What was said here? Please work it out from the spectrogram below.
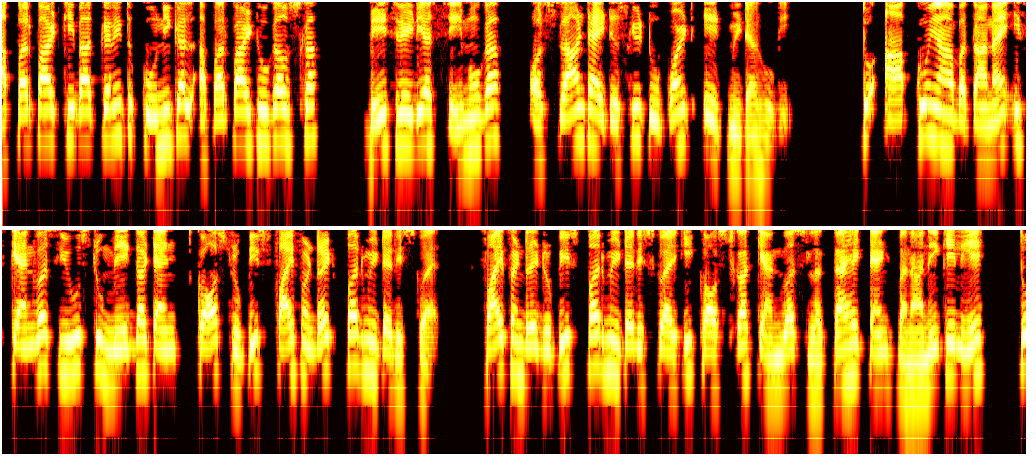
अपर पार्ट की बात करें तो कोनिकल अपर पार्ट होगा उसका, बेस रेडियस सेम होगा और स्लांट हाइट उसकी 2.8 मीटर होगी। तो आपको यहाँ बताना है if canvas use to make the tent cost rupees five hundred per metre square five hundred rupees per metre square की कॉस्ट का कैनवस लगता है टेंट बनाने के लिए तो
